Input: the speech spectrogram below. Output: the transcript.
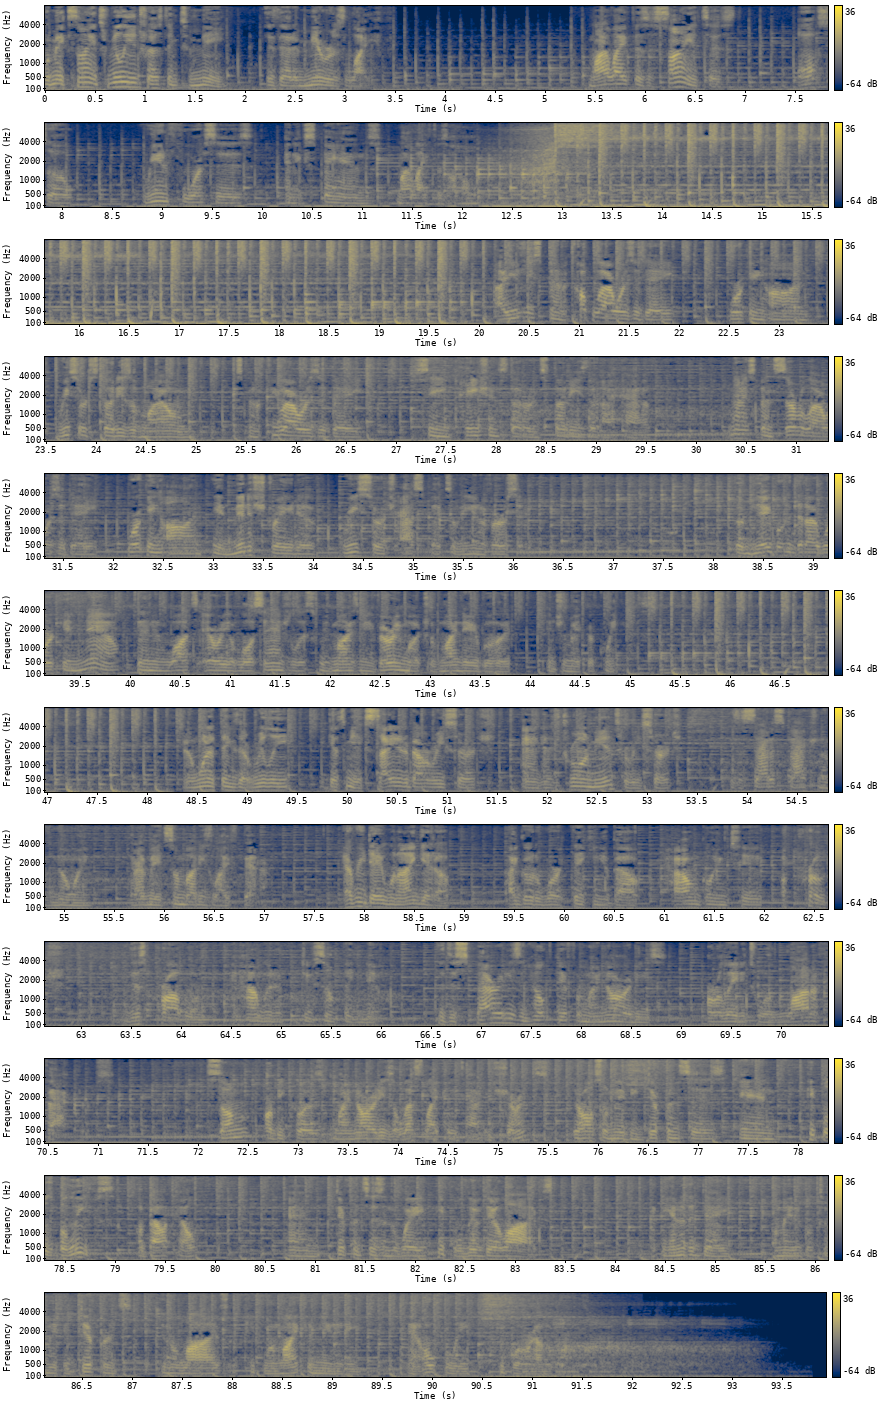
What makes science really interesting to me is that it mirrors life. My life as a scientist also reinforces and expands my life as a whole. I usually spend a couple hours a day working on research studies of my own. I spend a few hours a day seeing patients that are in studies that I have. And then I spend several hours a day working on the administrative research aspects of the university. The neighborhood that I work in now, then in Watts area of Los Angeles, reminds me very much of my neighborhood in Jamaica, Queens. And one of the things that really gets me excited about research and has drawn me into research is the satisfaction of knowing that I've made somebody's life better. Every day when I get up, I go to work thinking about how I'm going to approach this problem and how I'm going to do something new. The disparities in healthcare for minorities are related to a lot of factors. Some are because minorities are less likely to have insurance. There also may be differences in people's beliefs about health and differences in the way people live their lives. At the end of the day, I'm able to make a difference in the lives of people in my community and hopefully people around the world.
